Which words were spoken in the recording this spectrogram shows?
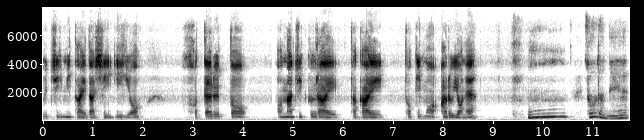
うちみたいだしいいよ。ホテルと同じくらい高い時もあるよね。うーん、そうだね。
